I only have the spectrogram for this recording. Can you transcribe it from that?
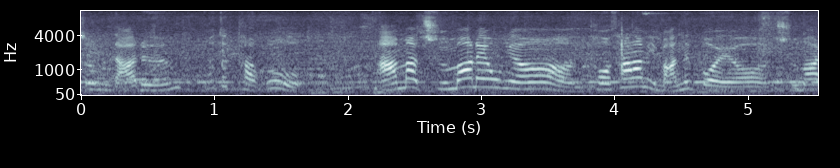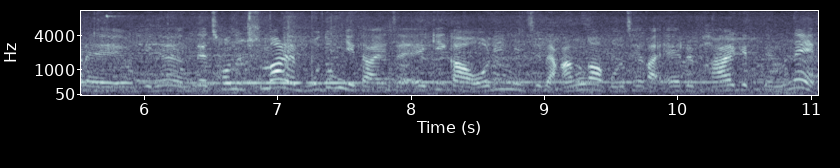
좀 나름 뿌듯하고 아마 주말에 오면 더 사람이 많을 거예요. 주말에 여기는. 근데 저는 주말에 못 옵니다. 이제 아기가 어린이집에 안 가고 제가 애를 봐야 하기 때문에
